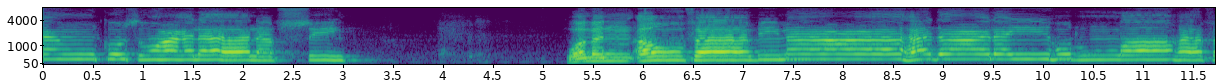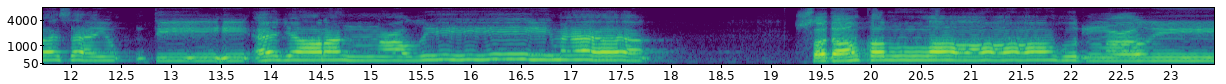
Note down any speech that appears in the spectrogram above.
ينكث على نفسه. ومن أوفى بما عاهد عليه الله فسيؤتيه أجرا عظيما صدق الله العظيم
